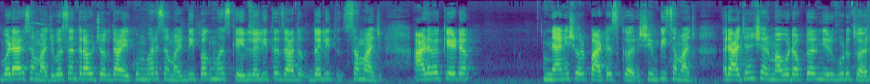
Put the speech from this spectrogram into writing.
वडार समाज वसंतराव जगदाळे कुंभार समाज दीपक म्हस्के ललित जाधव दलित समाज ॲडव्होकेट ज्ञानेश्वर पाटसकर शिंपी समाज राजन शर्मा व डॉक्टर निरगुडकर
